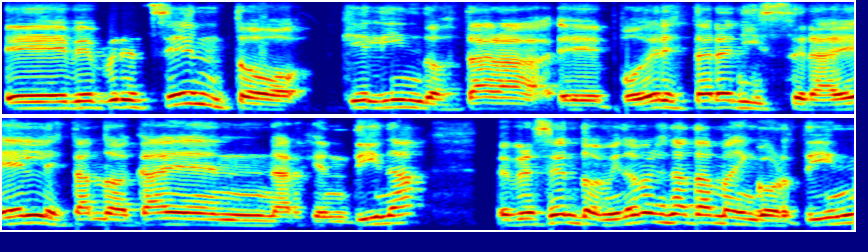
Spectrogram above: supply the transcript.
Eh, me presento. Qué lindo estar, eh, poder estar en Israel, estando acá en Argentina. Me presento. Mi nombre es Nathan Maingortín.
